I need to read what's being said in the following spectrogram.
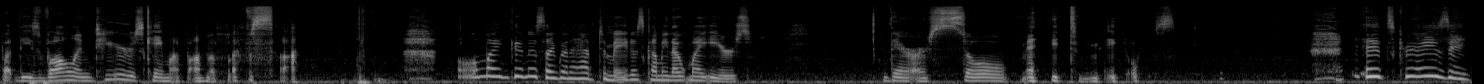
but these volunteers came up on the left side. oh my goodness, I'm going to have tomatoes coming out my ears. There are so many tomatoes. It's crazy.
